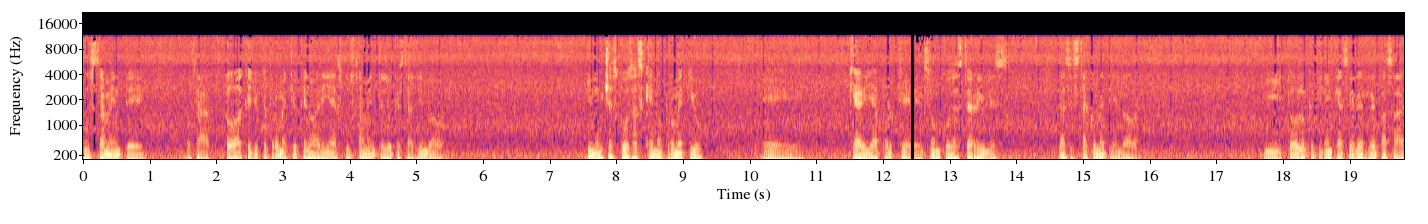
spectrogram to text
justamente, o sea, todo aquello que prometió que no haría es justamente lo que está haciendo ahora. Y muchas cosas que no prometió eh, que haría porque son cosas terribles, las está cometiendo ahora. Y todo lo que tienen que hacer es repasar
